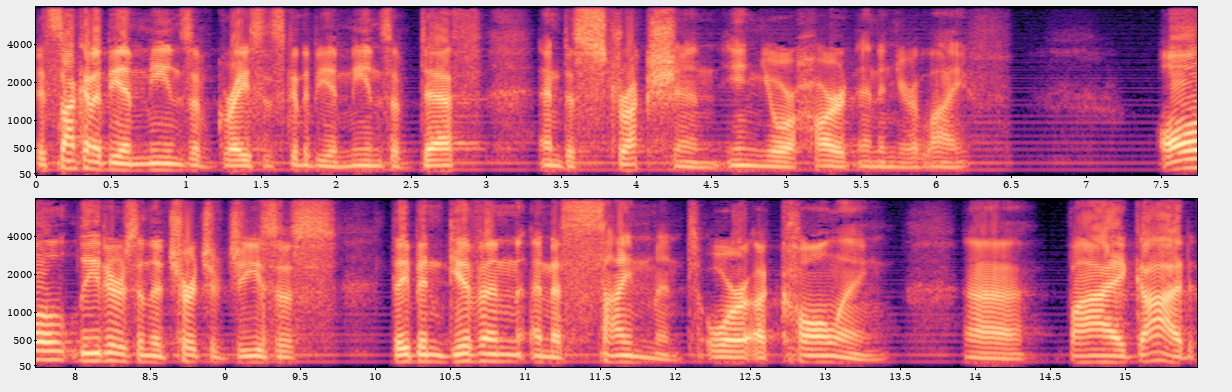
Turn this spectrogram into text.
It's not going to be a means of grace. It's going to be a means of death and destruction in your heart and in your life. All leaders in the church of Jesus They've been given an assignment or a calling uh, by God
